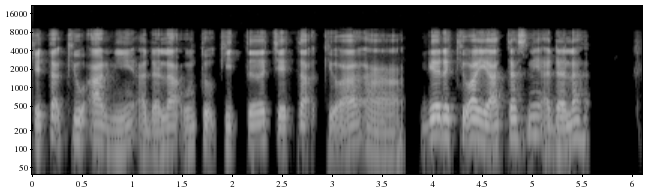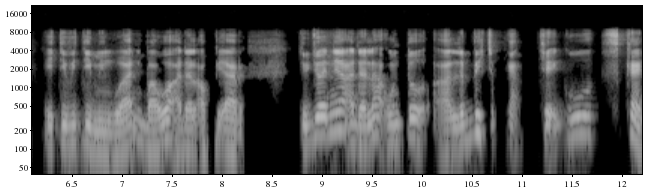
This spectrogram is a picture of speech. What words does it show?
cetak QR ni adalah untuk kita cetak QR. Ha, dia ada QR yang atas ni adalah aktiviti mingguan, bawah adalah OPR. Tujuannya adalah untuk uh, lebih cepat cikgu scan.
